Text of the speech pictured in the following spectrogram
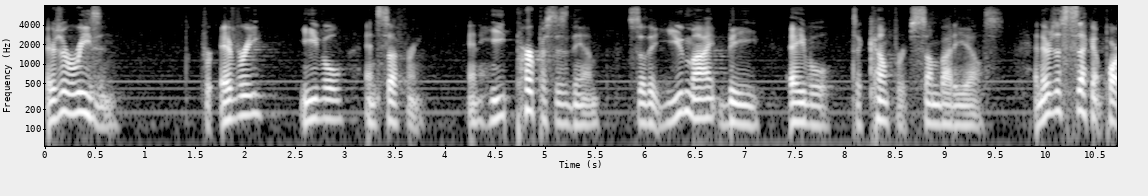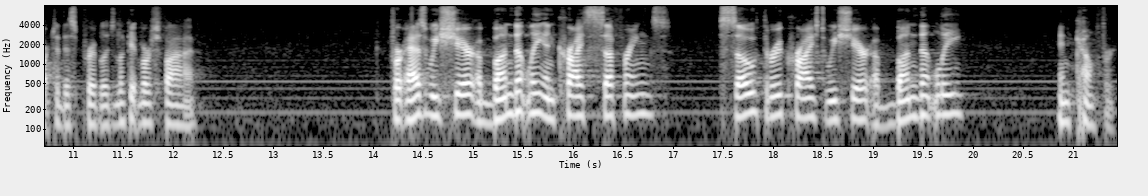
There's a reason for every evil and suffering. And He purposes them so that you might be able to comfort somebody else. And there's a second part to this privilege. Look at verse 5. For as we share abundantly in Christ's sufferings, so through Christ we share abundantly in comfort.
